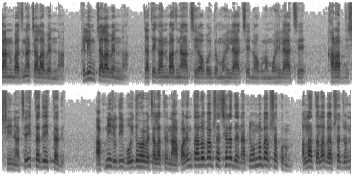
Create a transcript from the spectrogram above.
গান বাজনা চালাবেন না ফিল্ম চালাবেন না। যাতে গান বাজনা আছে, অবৈধ মহিলা আছে, নগ্ন মহিলা আছে, খারাপ সিন আছে, ইত্যাদি ইত্যাদি। আপনি যদি বৈধভাবে চালাতে না পারেন, তাহলেও ব্যবসা ছেড়ে দেন। আপনি অন্য ব্যবসা করুন। আল্লাহ তালা ব্যবসার জন্য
